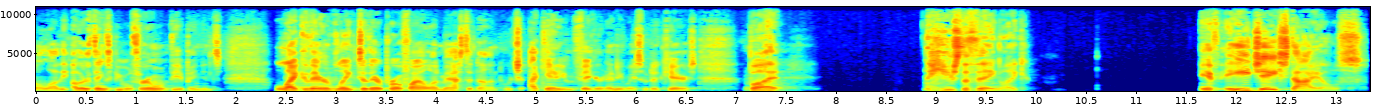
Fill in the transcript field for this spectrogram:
a lot of the other things people throw in with the opinions, like their link to their profile on Mastodon, which I can't even figure it anyway, so who cares? But here's the thing: like, if AJ Styles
